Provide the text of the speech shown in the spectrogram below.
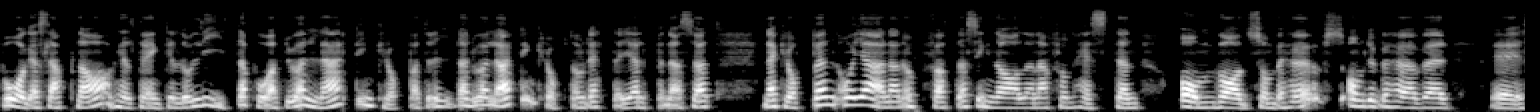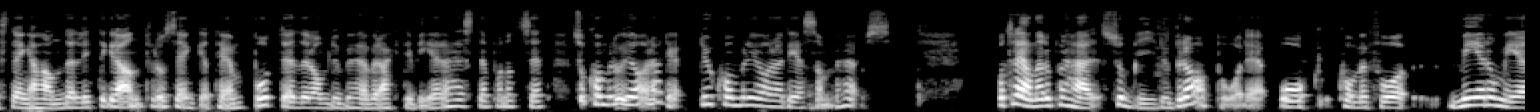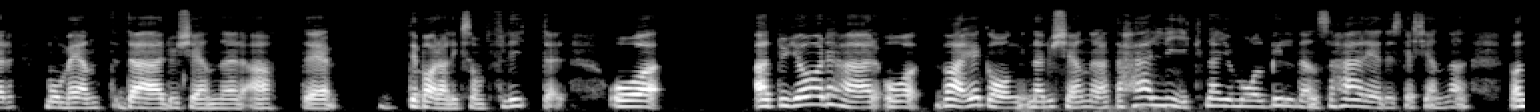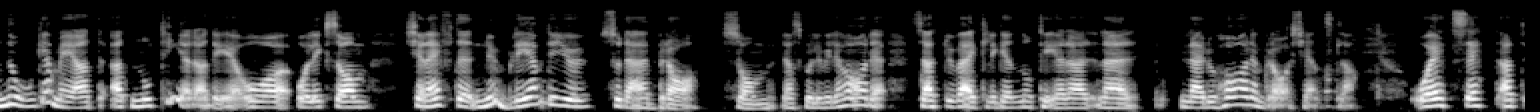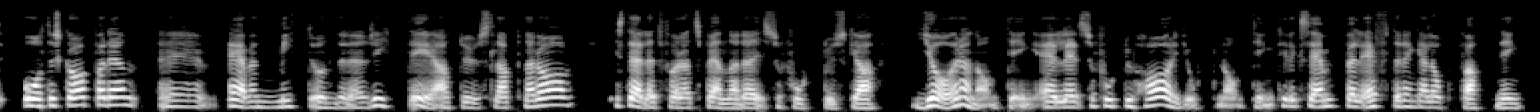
våga slappna av helt enkelt och lita på att du har lärt din kropp att rida. Du har lärt din kropp de rätta hjälperna så att när kroppen och hjärnan uppfattar signalerna från hästen om vad som behövs, om du behöver Eh, Eh, stänga handen lite grann för att sänka tempot eller om du behöver aktivera hästen på något sätt så kommer du att göra det. Du kommer att göra det som behövs. Och tränar du på det här så blir du bra på det och kommer få mer och mer moment där du känner att eh, det bara liksom flyter. Och att du gör det här och varje gång när du känner att det här liknar ju målbilden, så här är det du ska känna. Var noga med att, att notera det och, och liksom känna efter, nu blev det ju sådär bra som jag skulle vilja ha det. Så att du verkligen noterar när, när du har en bra känsla. Och ett sätt att återskapa den eh, även mitt under en ritt är att du slappnar av istället för att spänna dig så fort du ska göra någonting eller så fort du har gjort någonting. Till exempel efter en galoppfattning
